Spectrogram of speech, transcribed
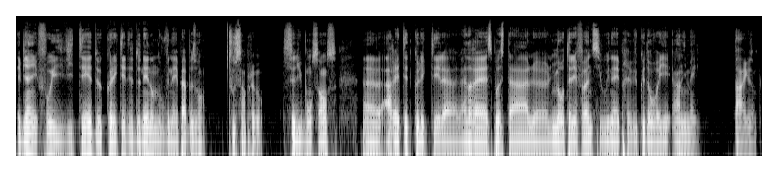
eh bien, il faut éviter de collecter des données dont vous n'avez pas besoin, tout simplement. C'est du bon sens. Euh, arrêtez de collecter l'adresse postale, euh, le numéro de téléphone si vous n'avez prévu que d'envoyer un email, par exemple.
